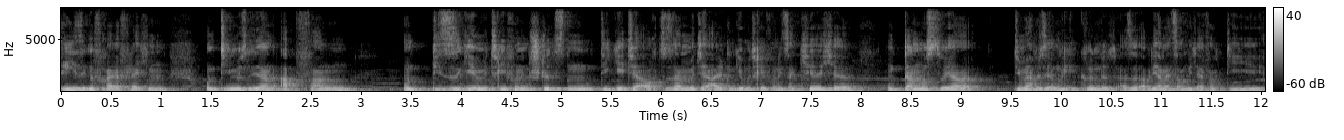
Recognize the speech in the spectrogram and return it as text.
riesige freie Flächen und die müssen die dann abfangen. Und diese Geometrie von den Stützen, die geht ja auch zusammen mit der alten Geometrie von dieser Kirche. Und dann musst du ja, die haben das ja irgendwie gegründet, also, aber die haben jetzt auch nicht einfach die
